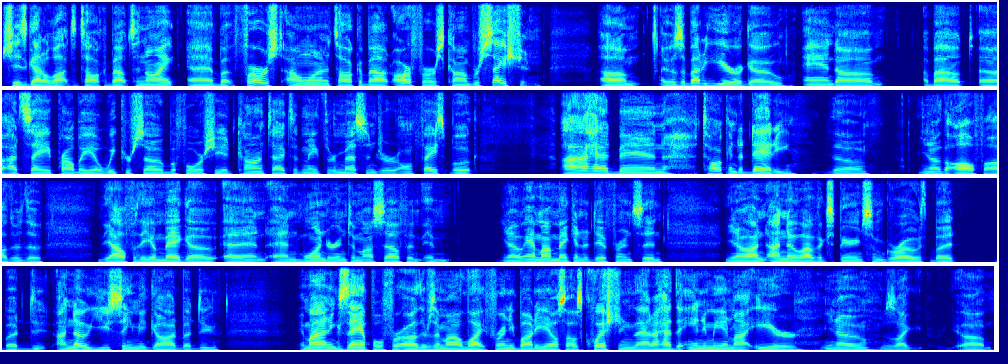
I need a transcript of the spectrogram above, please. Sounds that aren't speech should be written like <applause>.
She's got a lot to talk about tonight. Uh, but first, I want to talk about our first conversation. Um, it was about a year ago, and um, about, uh, I'd say, probably a week or so before she had contacted me through Messenger on Facebook. I had been talking to Daddy, the you know the All Father, the the Alpha, the Omega, and and wondering to myself, and, and you know, am I making a difference? And you know, I, I know I've experienced some growth, but but do, I know you see me, God, but do am I an example for others? Am I a light for anybody else? I was questioning that. I had the enemy in my ear, you know, it was like uh,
